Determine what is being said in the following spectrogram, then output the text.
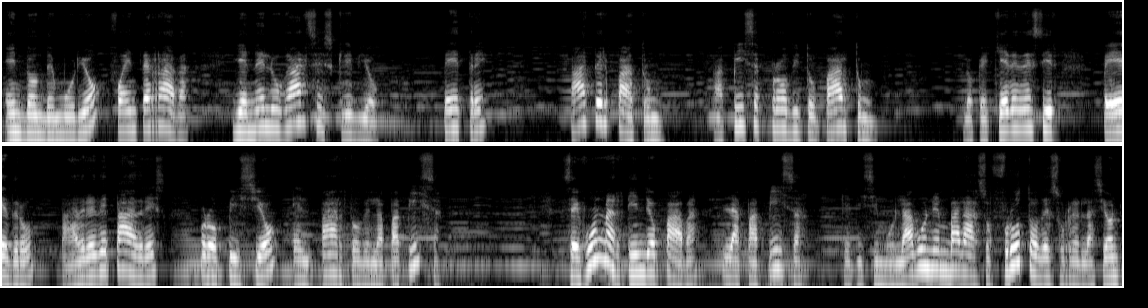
En donde murió fue enterrada y en el lugar se escribió Petre, Pater Patrum, Papice Prodito Partum, lo que quiere decir Pedro, padre de padres, propició el parto de la papisa. Según Martín de Opava, la papisa, que disimulaba un embarazo fruto de su relación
